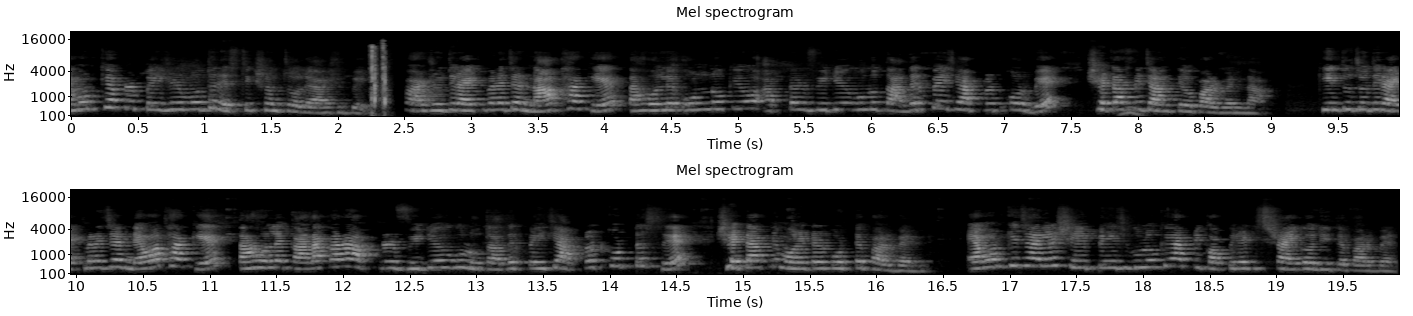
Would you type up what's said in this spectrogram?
এমনকি আপনার পেজের মধ্যে রেস্ট্রিকশন চলে আসবে। আর যদি রাইট ম্যানেজার না থাকে, তাহলে অন্য কেউ আপনার ভিডিওগুলো তাদের পেজে আপলোড করবে, সেটা আপনি জানতেও পারবেন না। কিন্তু যদি রাইট ম্যানেজার নেওয়া থাকে, তাহলে কারা কারা আপনার ভিডিওগুলো তাদের পেজে আপলোড করতেছে, সেটা আপনি মনিটর করতে পারবেন। এমনকি চাইলে সেই পেজগুলোকে আপনি কপিরাইট স্ট্রাইকও দিতে পারবেন।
